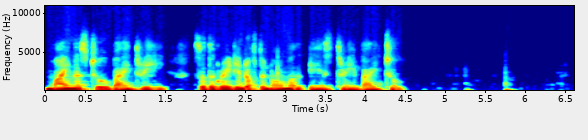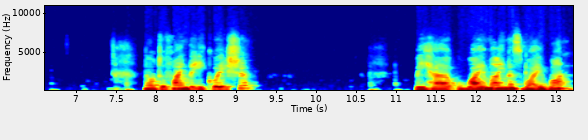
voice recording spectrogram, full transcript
minus 2 by 3. So the gradient of the normal is 3 by 2. Now to find the equation, we have y minus y1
